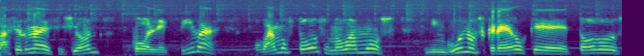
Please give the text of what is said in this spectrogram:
Va a ser una decisión colectiva. O vamos todos o no vamos ningunos. Creo que todos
